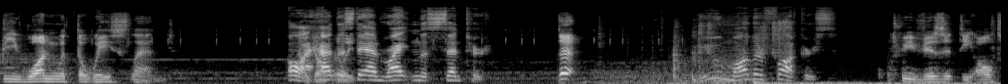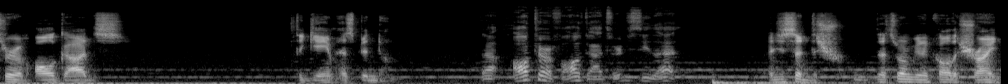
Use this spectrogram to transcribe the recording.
Be one with the wasteland. oh, I I, had to stand right in the center. That You motherfuckers. once we visit the altar of all gods, the game has been done. The altar of all gods. Where'd you see that? I just said the that's what I'm gonna call the shrine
